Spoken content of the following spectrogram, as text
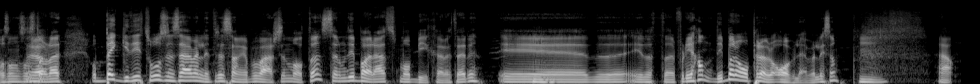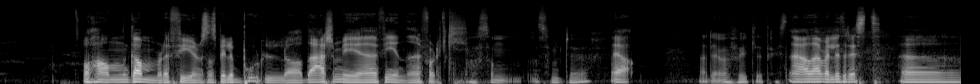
og sånn som Ja. står der. Og begge de to syns jeg er veldig interessante på hver sin måte, selv om de bare er små bikarakterer i, i dette. For de, han- de bare prøver å overleve, liksom. Og han gamle fyren som spiller boll, og det er så mye fine folk. Som, som dør. Ja, Ja, det var fryktelig trist. ja det er veldig trist. Uh,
